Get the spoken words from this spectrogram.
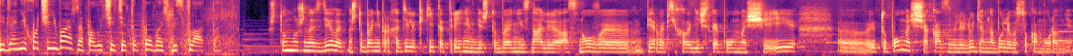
И для них очень важно получить эту помощь бесплатно. Что можно сделать, чтобы они проходили какие-то тренинги, чтобы они знали основы первой психологической помощи и э, эту помощь оказывали людям на более высоком уровне.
